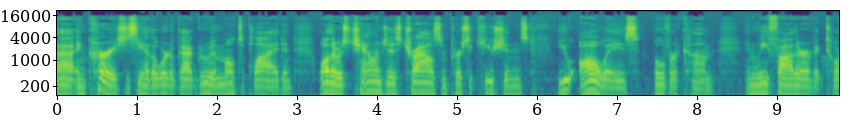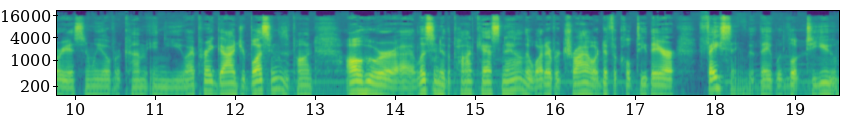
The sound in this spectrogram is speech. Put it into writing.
uh, encouraged to see how the word of God grew and multiplied. And while there was challenges, trials, and persecutions, you always overcome. And we, Father, are victorious and we overcome in you. I pray, God, your blessings upon all who are uh, listening to the podcast now, that whatever trial or difficulty they are facing, that they would look to you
